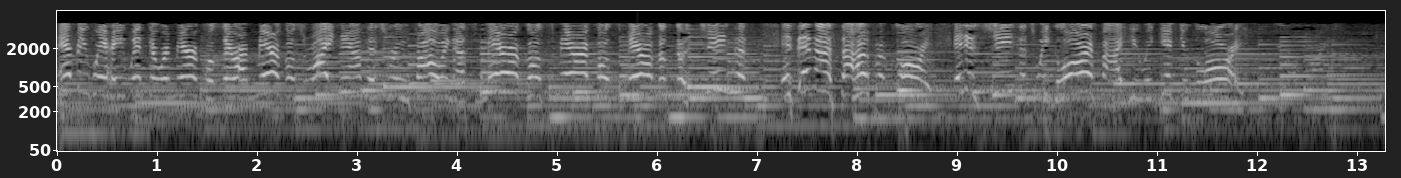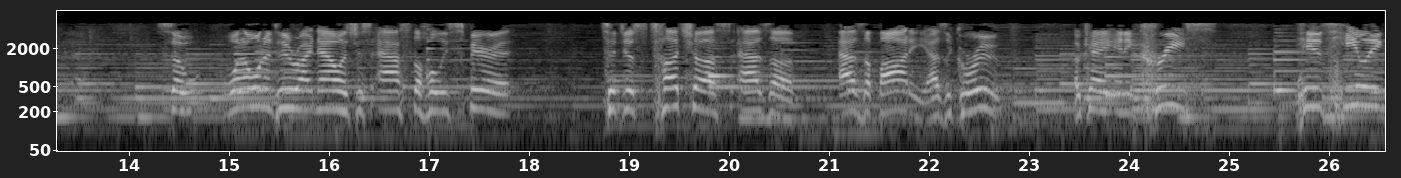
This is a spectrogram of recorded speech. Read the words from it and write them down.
everywhere he went, there were miracles. There are miracles right now in this room following us. Miracles, miracles, miracles. Because Jesus is in us, the hope of glory. It is Jesus. We glorify you. We give you glory. So, what I want to do right now is just ask the Holy Spirit to just touch us as a as a body, as a group, okay, and increase His healing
